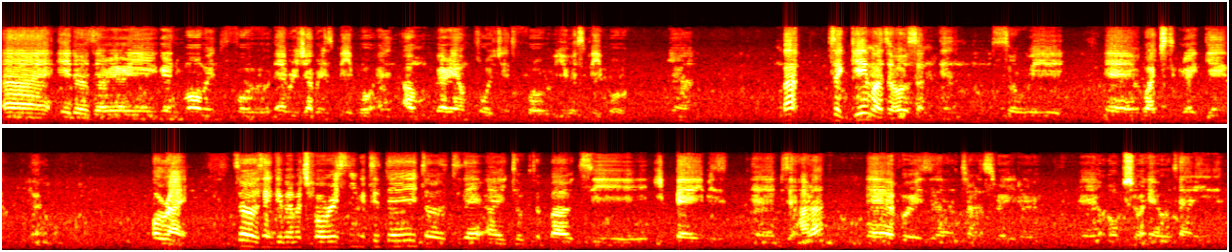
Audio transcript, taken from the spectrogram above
uh, it was a really good moment for every Japanese people, and I'm very unfortunate for US people. Yeah, but the game was awesome, and so we uh, watched a great game. Yeah. All right. So thank you very much for listening today. So today I talked about the Ippei Miz- uh, Mizuhara, uh, who is a translator uh, of Shohei Ohtani. And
